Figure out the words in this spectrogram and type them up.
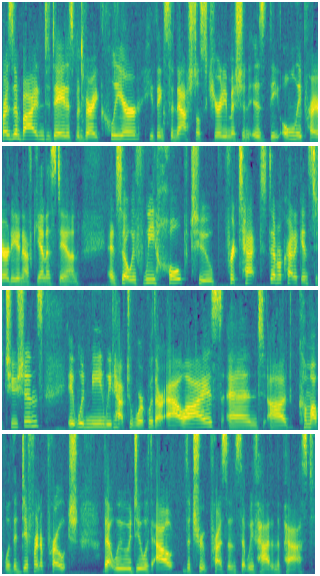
President Biden to date has been very clear. He thinks the national security mission is the only priority in Afghanistan. And so, if we hope to protect democratic institutions, it would mean we'd have to work with our allies and uh, come up with a different approach that we would do without the troop presence that we've had in the past.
